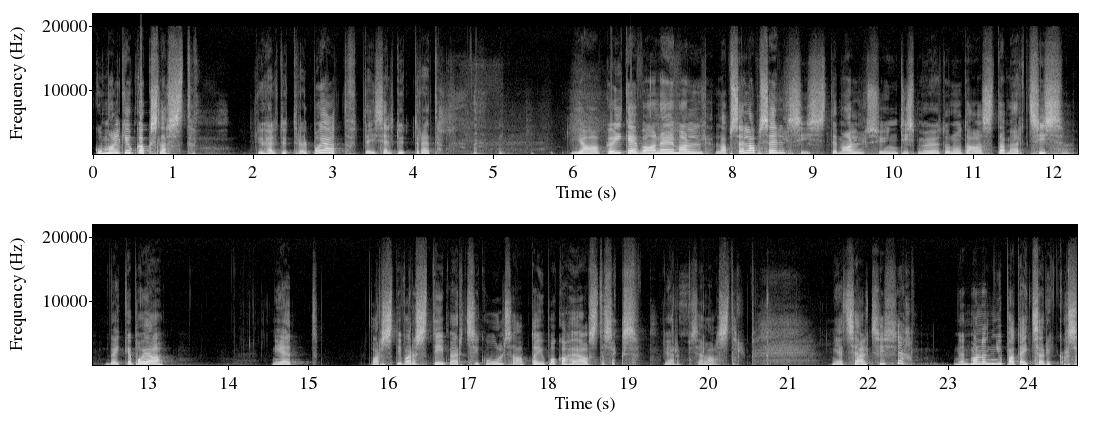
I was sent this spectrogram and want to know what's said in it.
kummalgi on kaks last. ühel tütrel pojad, teisel tütred ja kõige vanemal lapselapsel, siis temal sündis möödunud aasta märtsis väike poja nii et varsti-varsti, märtsikuul saab ta juba kaheaastaseks järgmisel aastal. nii et sealt siis jah, et ma olen juba täitsa rikas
